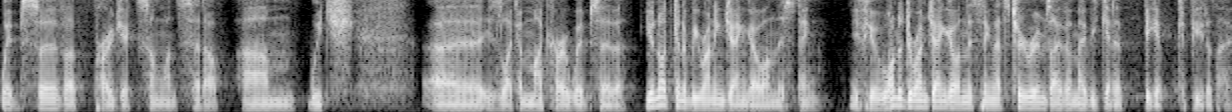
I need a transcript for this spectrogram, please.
web server project someone set up, um, which uh, is like a micro web server. You're not going to be running Django on this thing. If you wanted to run Django on this thing, that's two rooms over. Maybe get a bigger computer though.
